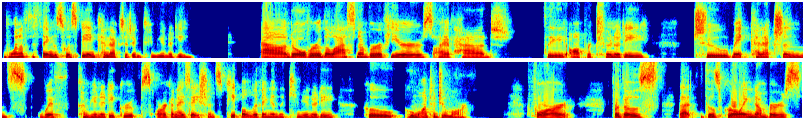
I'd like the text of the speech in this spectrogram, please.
One of the things was being connected in community. And over the last number of years, I have had the opportunity to make connections with community groups, organizations, people living in the community who, who want to do more for, for those, that, those growing numbers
